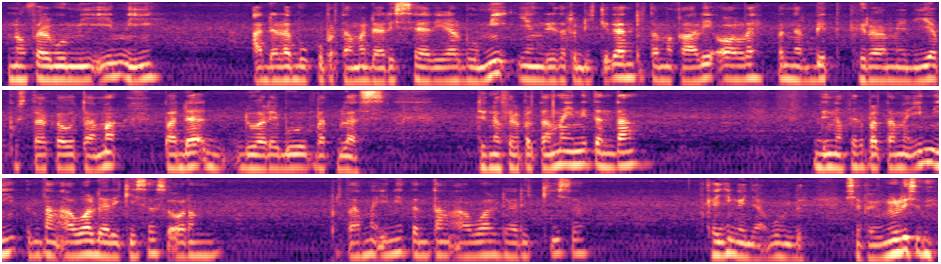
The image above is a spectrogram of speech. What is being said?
Novel Bumi ini adalah buku pertama dari serial Bumi yang diterbitkan pertama kali oleh penerbit Gramedia Pustaka Utama pada 2014. Di novel pertama ini tentang di novel pertama ini tentang awal dari kisah seorang pertama ini tentang awal dari kisah kayaknya nggak nyambung deh siapa yang nulis nih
